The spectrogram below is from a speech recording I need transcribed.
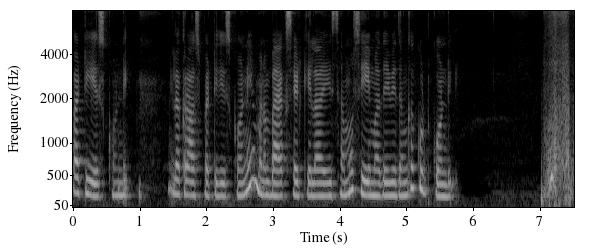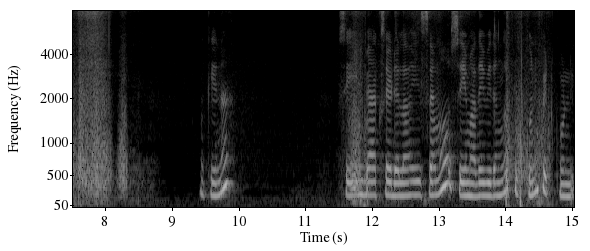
పట్టి వేసుకోండి ఇలా క్రాస్ పట్టి తీసుకొని మనం బ్యాక్ సైడ్కి ఎలా వేసామో సేమ్ అదే విధంగా కుట్టుకోండి. ఓకేనా? సేమ్ బ్యాక్ సైడ్ ఎలా వేసామో సేమ్ అదే విధంగా కుట్టుకొని పెట్టుకోండి.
